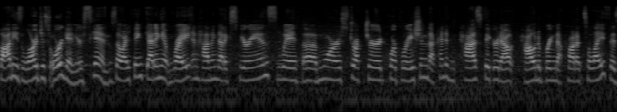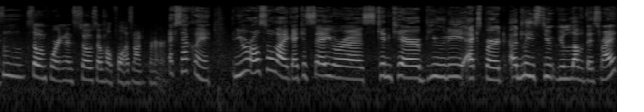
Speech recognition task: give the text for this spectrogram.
body's largest organ, your skin. So I think getting it right and having that experience with a more structured corporation that kind of has figured out how to bring that product to life is so important and so, so helpful as an entrepreneur. Exactly. And you're also like, I could say you're a skincare beauty expert. At least you, you love this, right?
